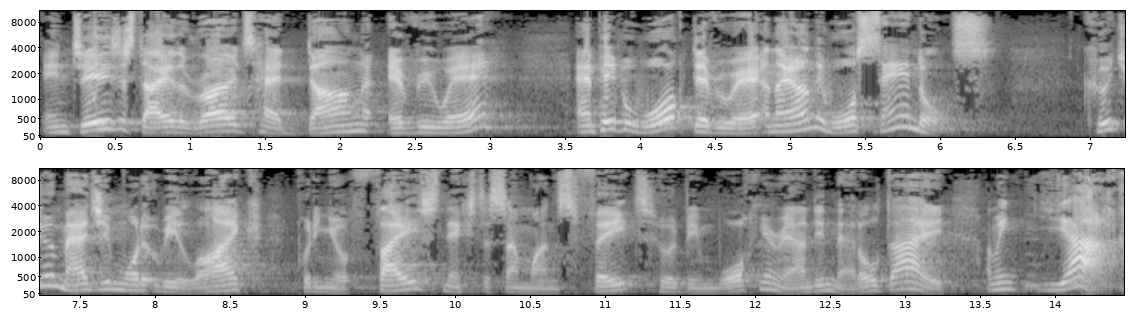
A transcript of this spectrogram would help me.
In Jesus' day, the roads had dung everywhere, and people walked everywhere and they only wore sandals. Could you imagine what it would be like putting your face next to someone's feet who had been walking around in that all day? I mean, yuck.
